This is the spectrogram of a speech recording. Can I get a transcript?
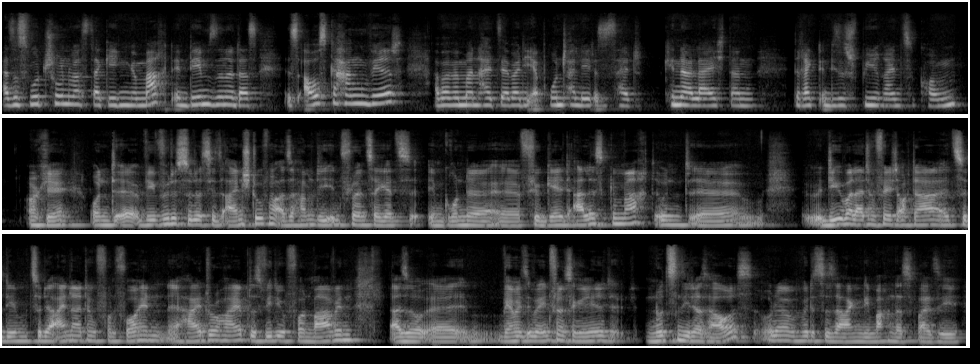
Also es wurde schon was dagegen gemacht, in dem Sinne, dass es ausgehangen wird. Aber wenn man halt selber die App runterlädt, ist es halt kinderleicht, dann direkt in dieses Spiel reinzukommen. Okay, und äh, wie würdest du das jetzt einstufen? Also haben die Influencer jetzt im Grunde äh, für Geld alles gemacht und äh, die Überleitung vielleicht auch da zu, dem, zu der Einleitung von vorhin, äh, Hydro Hype, das Video von Marvin. Also äh, wir haben jetzt über Influencer geredet, nutzen die das aus oder würdest du sagen, die machen das, weil sie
